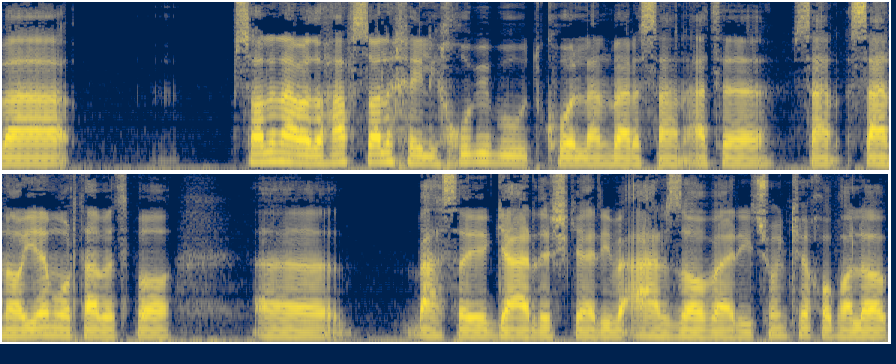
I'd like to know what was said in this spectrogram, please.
و سال 97 سال خیلی خوبی بود. کلا برای صنعت صن- صنایع مرتبط با بحثای گردشگری و ارزاوری چون که خب حالا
